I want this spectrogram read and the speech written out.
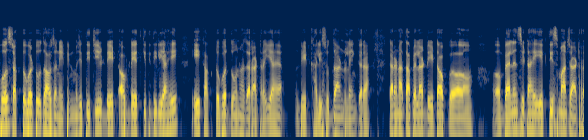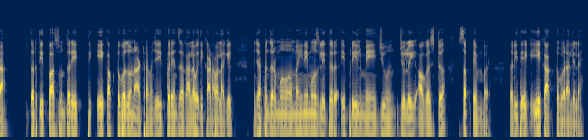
first October two thousand eighteen म्हणजे तिची डेट ऑफ डेथ किती दिली आहे? एक ऑक्टोबर दोन हजार अठरा. या डेट खाली सुद्धा अंडरलाईन करा. कारण आता आपल्याला डेट ऑफ बॅलन्स शीट आहे एकतीस मार्च अठरा. तर तिथपासून तर एक एक ऑक्टोबर दोन अठरा म्हणजे इथपर्यंतचा कालावधी काढावा लागेल. म्हणजे आपण जर म महिने मोजले तर एप्रिल मे जून जुलै ऑगस्ट सप्टेंबर. तर इथे एक एक ऑक्टोबर आलेला आहे.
